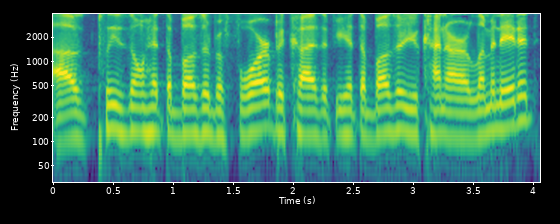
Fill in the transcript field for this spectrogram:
Uh, please don't hit the buzzer before because if you hit the buzzer, you kind of are eliminated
